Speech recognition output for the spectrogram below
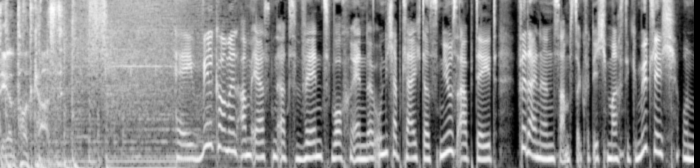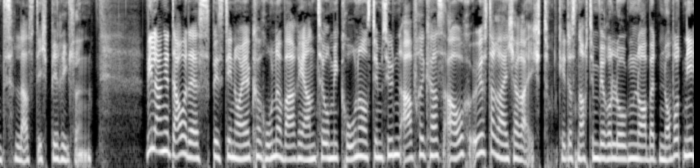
der Podcast. Hey, willkommen am ersten Adventwochenende und ich habe gleich das News Update für deinen Samstag für dich. Mach's dir gemütlich und lass dich berieseln. Wie lange dauert es, bis die neue Corona-Variante Omikron aus dem Süden Afrikas auch Österreich erreicht? Geht es nach dem Virologen Norbert Nowotny,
